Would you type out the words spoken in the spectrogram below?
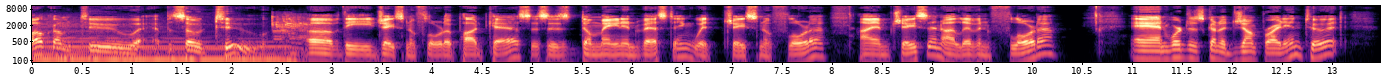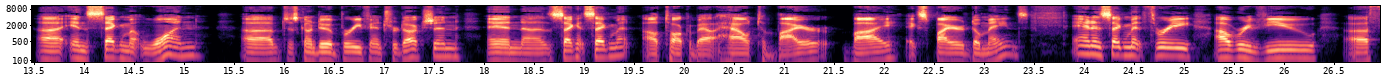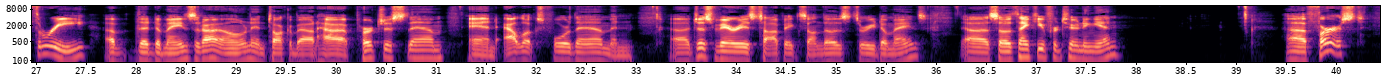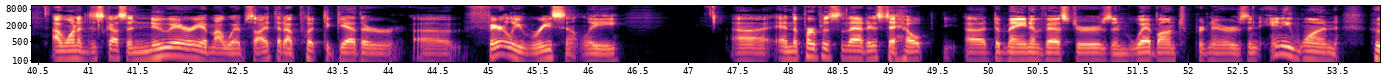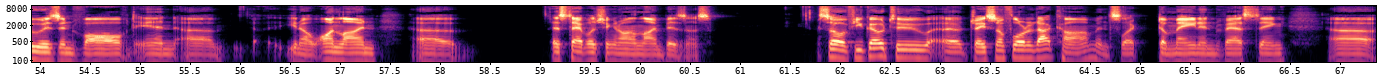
Welcome to episode two of the Jason of Florida podcast. This is Domain Investing with Jason of Florida. I am Jason. I live in Florida, and we're just going to jump right into it. Uh, in segment one, uh, just going to do a brief introduction. In uh, the second segment, I'll talk about how to buy, buy expired domains. And in segment three, I'll review uh, three of the domains that I own and talk about how I purchased them and outlooks for them and uh, just various topics on those three domains. Uh, so thank you for tuning in. Uh, first, I want to discuss a new area of my website that I put together uh, fairly recently uh, and the purpose of that is to help uh, domain investors and web entrepreneurs and anyone who is involved in, uh, you know, online, uh, establishing an online business. So if you go to uh, jasonflorida.com and select domain investing uh,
